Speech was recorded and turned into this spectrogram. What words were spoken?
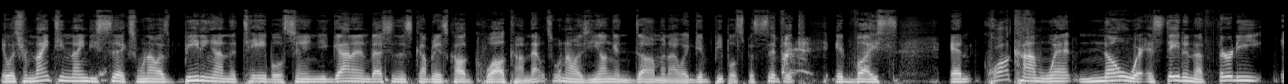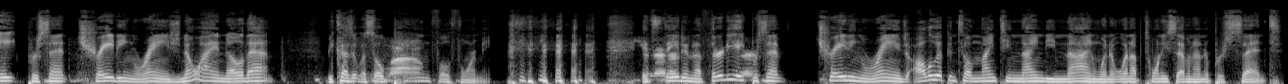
It was from 1996 when I was beating on the table saying you got to invest in this company. It's called Qualcomm. That was when I was young and dumb and I would give people specific advice. And Qualcomm went nowhere. It stayed in a 38% trading range. You know why I know that? Because it was so painful for me. it stayed in a 38% trading range all the way up until 1999 when it went up 2,700%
